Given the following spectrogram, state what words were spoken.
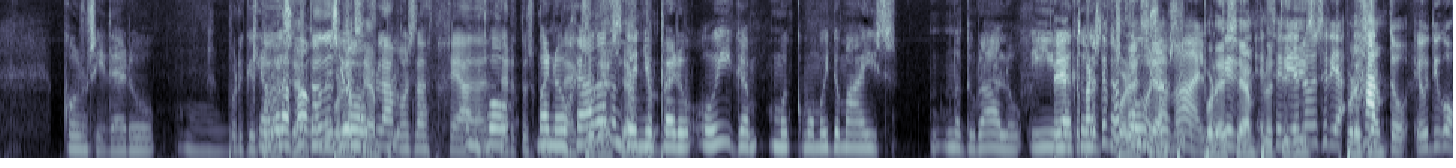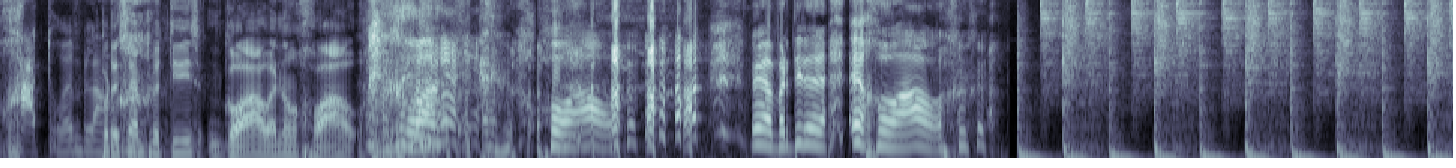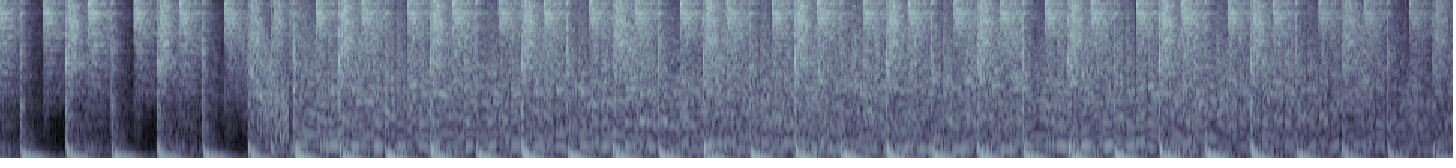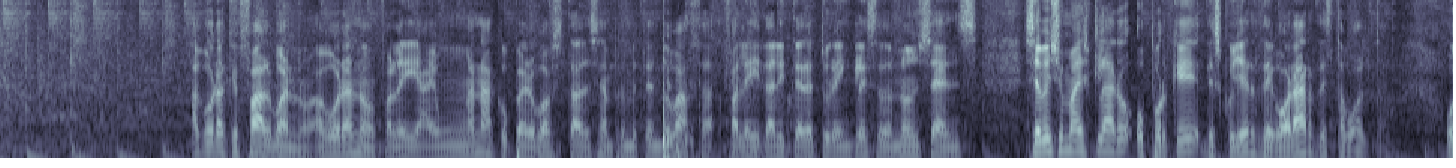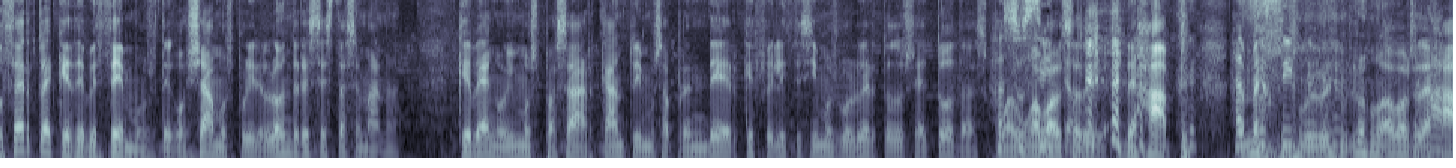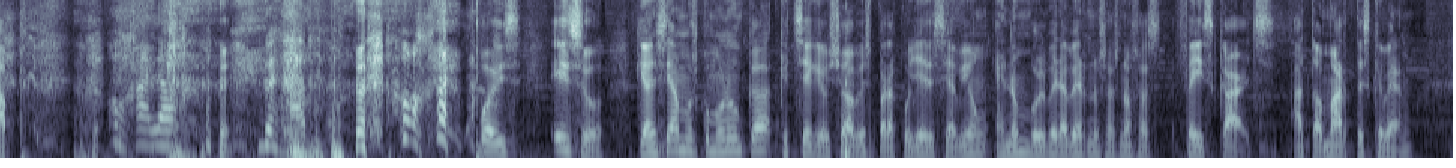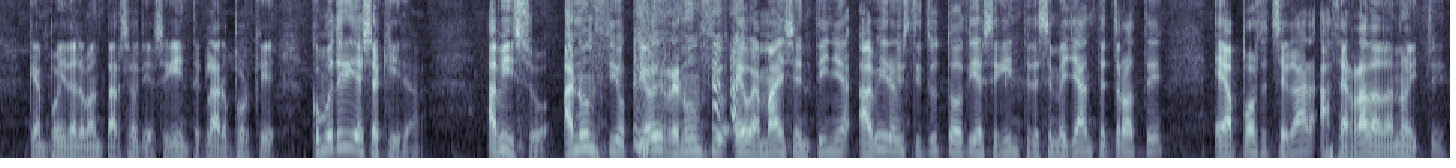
considero mm, porque que agora fago todos camuflamos a geada po, en certos contextos. Bueno, geada non teño, pero oi que moi, como moito máis natural o ir Pero que parte por exemplo, mal, por exemplo, ti dis, sería por exemplo, jato, eu digo jato en plan. Por exemplo, ti dis goao e non joao. joao. joao. Pero a partir de é joao. Agora que fal, bueno, agora non, falei hai un anaco, pero vos estades sempre metendo baza, falei da literatura inglesa do nonsense, se vexo máis claro o porqué de escoller degorar desta volta. O certo é que debecemos, degoxamos por ir a Londres esta semana que ben o imos pasar, canto imos aprender, que felices imos volver todos e todas con Asusito. algunha bolsa de, de hap. Tamén volveremos con unha bolsa de hap. Ojalá. De hap. Pois, iso, que ansiamos como nunca que chegue o xoves para coller ese avión e non volver a vernos as nosas face cards ata o martes que ven. Quen poida levantarse ao día seguinte, claro, porque, como diría Shakira, Aviso, anuncio que hoy renuncio eu e máis sentiña a vir ao instituto o día seguinte de semellante trote e após de chegar a cerrada da noite.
